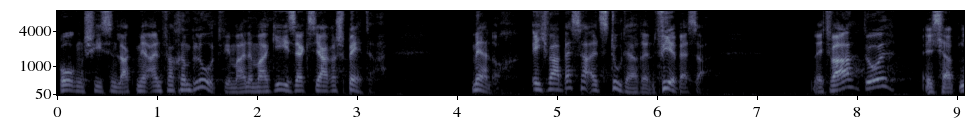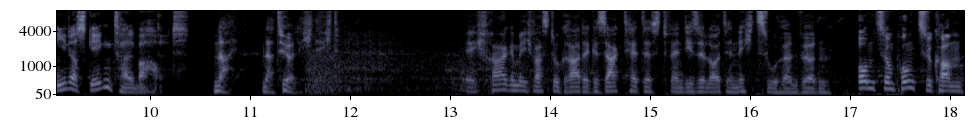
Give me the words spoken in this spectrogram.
Bogenschießen lag mir einfach im Blut, wie meine Magie sechs Jahre später. Mehr noch, ich war besser als du darin, viel besser. Nicht wahr, Duel? Ich habe nie das Gegenteil behauptet. Nein, natürlich nicht. Ich frage mich, was du gerade gesagt hättest, wenn diese Leute nicht zuhören würden. Um zum Punkt zu kommen,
